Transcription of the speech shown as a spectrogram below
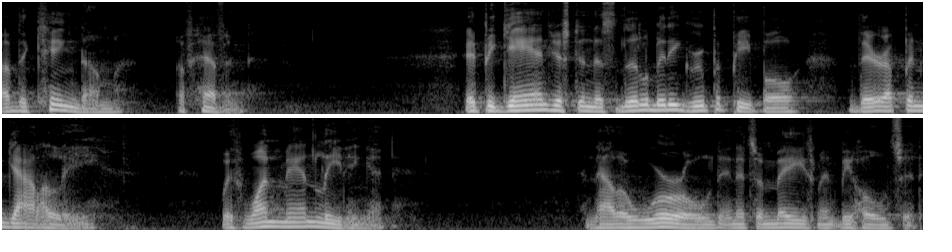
of the kingdom of heaven. It began just in this little bitty group of people there up in Galilee with one man leading it. And now the world, in its amazement, beholds it.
